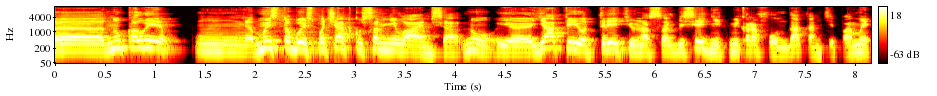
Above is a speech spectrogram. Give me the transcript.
Е, ну, коли ми з тобою спочатку сумніваємося, ну, е, я, ти, от третій у нас собеседник, мікрофон, да, там, типа, ми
